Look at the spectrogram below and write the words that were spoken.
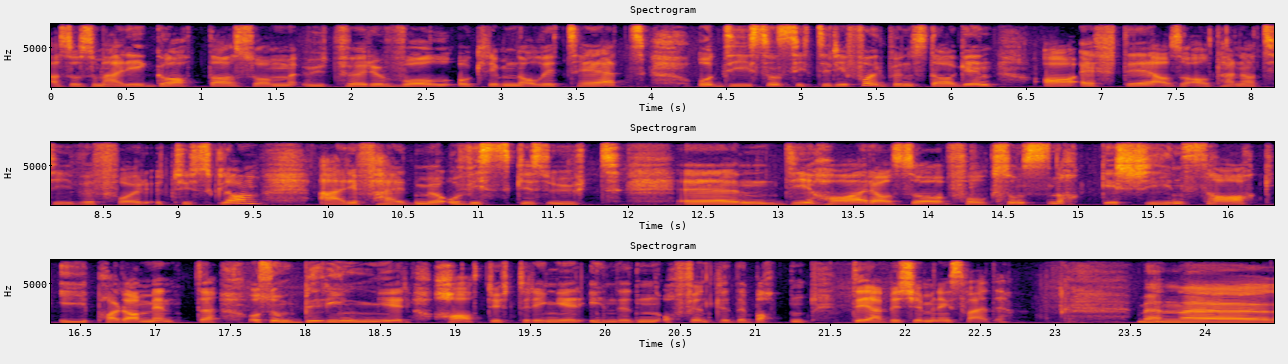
altså som er i gata, som utfører vold og kriminalitet, og de som sitter i forbundsdagen, AFD, altså Alternativet for Tyskland, er i ferd med å viskes ut. Ehm, de har altså folk som snakker sin sak i parlamentet, og som bringer hatytringer inn i den offentlige debatten. Det er bekymringsverdig. Men uh,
